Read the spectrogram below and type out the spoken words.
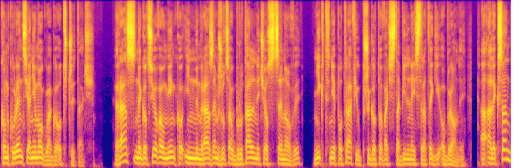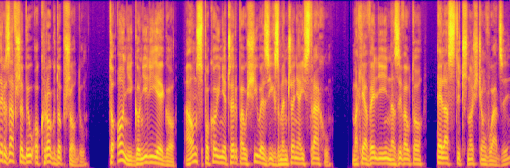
Konkurencja nie mogła go odczytać. Raz negocjował miękko, innym razem rzucał brutalny cios cenowy, nikt nie potrafił przygotować stabilnej strategii obrony, a Aleksander zawsze był o krok do przodu. To oni gonili jego, a on spokojnie czerpał siłę z ich zmęczenia i strachu. Machiavelli nazywał to elastycznością władzy,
